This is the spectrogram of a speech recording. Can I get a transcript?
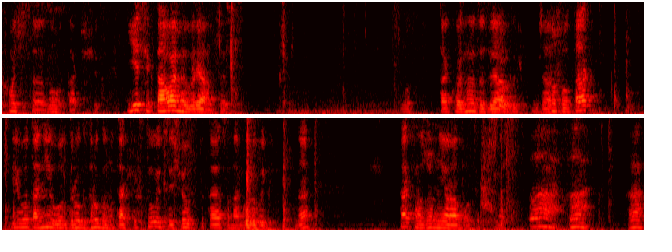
хочется, ну, вот так чуть-чуть. Есть фехтовальный вариант, то есть вот такой, ну, это для, нож вот так, и вот они вот друг с другом вот так фехтуются, еще пытаются ногой выбить, да? Так с ножом не работает. Значит, а, а, а.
